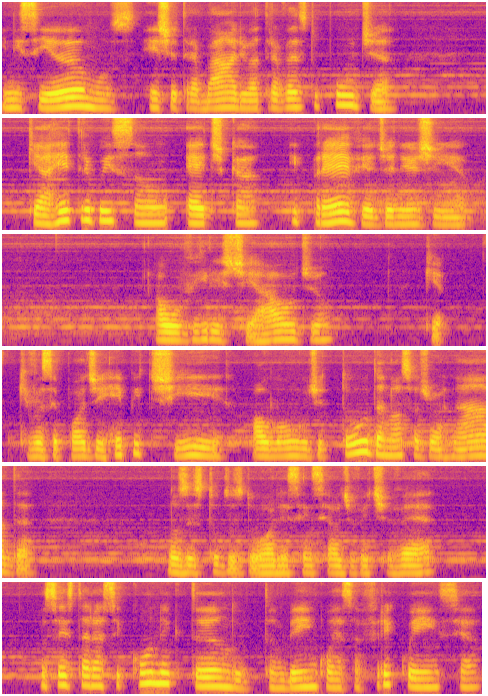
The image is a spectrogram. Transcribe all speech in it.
Iniciamos este trabalho através do Puja, que é a retribuição ética e prévia de energia. Ao ouvir este áudio, que, que você pode repetir ao longo de toda a nossa jornada nos estudos do óleo essencial de vetiver, você estará se conectando também com essa frequência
